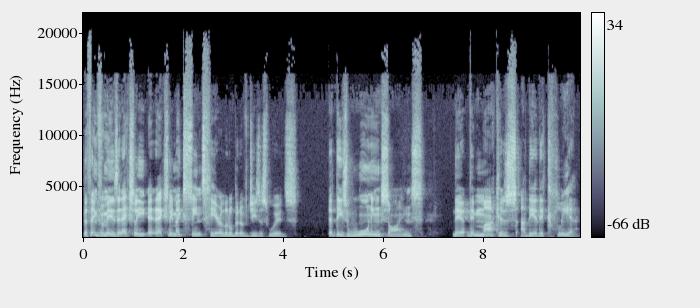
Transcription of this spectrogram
the thing for me is it actually it actually makes sense here a little bit of Jesus' words that these warning signs, their, their markers are there, they're clear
